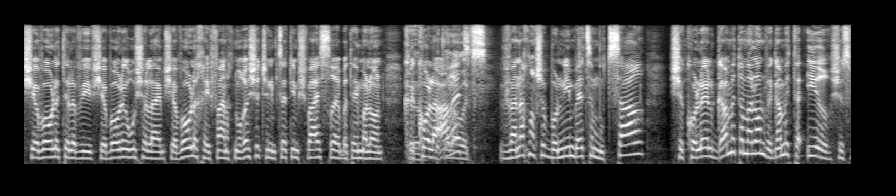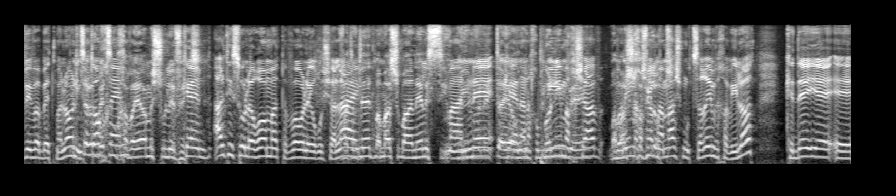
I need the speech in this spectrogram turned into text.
שיבואו לתל אביב, שיבואו לירושלים, שיבואו לחיפה, אנחנו רשת שנמצאת עם 17 בתי מלון כן, בכל בכל הארץ, הארץ. ואנחנו עכשיו בונים בעצם מוצר שכולל גם את המלון וגם את העיר שסביב הבית מלון, עם תוכן. בעצם חוויה משולבת. כן, אל תיסעו לרומא, תבואו ואת לירושלים. נותנת ממש מענה לסיורים ולתיירות כן, אנחנו פנים בונים ו- עכשיו, בונים עכשיו חבילות. ממש מוצרים וחבילות, כדי אה, אה,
